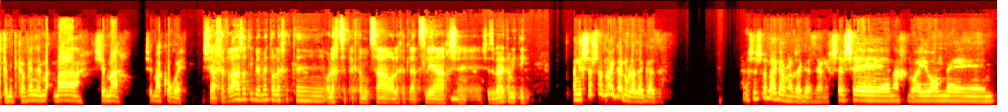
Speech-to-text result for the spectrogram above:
אתה מתכוון למה, מה, שמה, שמה קורה? שהחברה הזאת היא באמת הולכת, אה, הולכת לספק את המוצר, הולכת להצליח, ש... שזה באמת אמיתי. אני חושב שעוד לא הגענו לרגע הזה. אני חושב שעוד לא הגענו לרגע הזה. אני חושב שאנחנו היום... אה,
